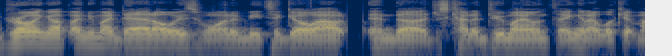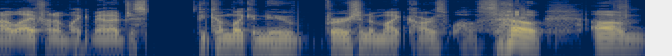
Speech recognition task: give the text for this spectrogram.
growing up, I knew my dad always wanted me to go out and uh, just kind of do my own thing. And I look at my life and I'm like, man, I've just become like a new version of Mike Carswell. So um,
